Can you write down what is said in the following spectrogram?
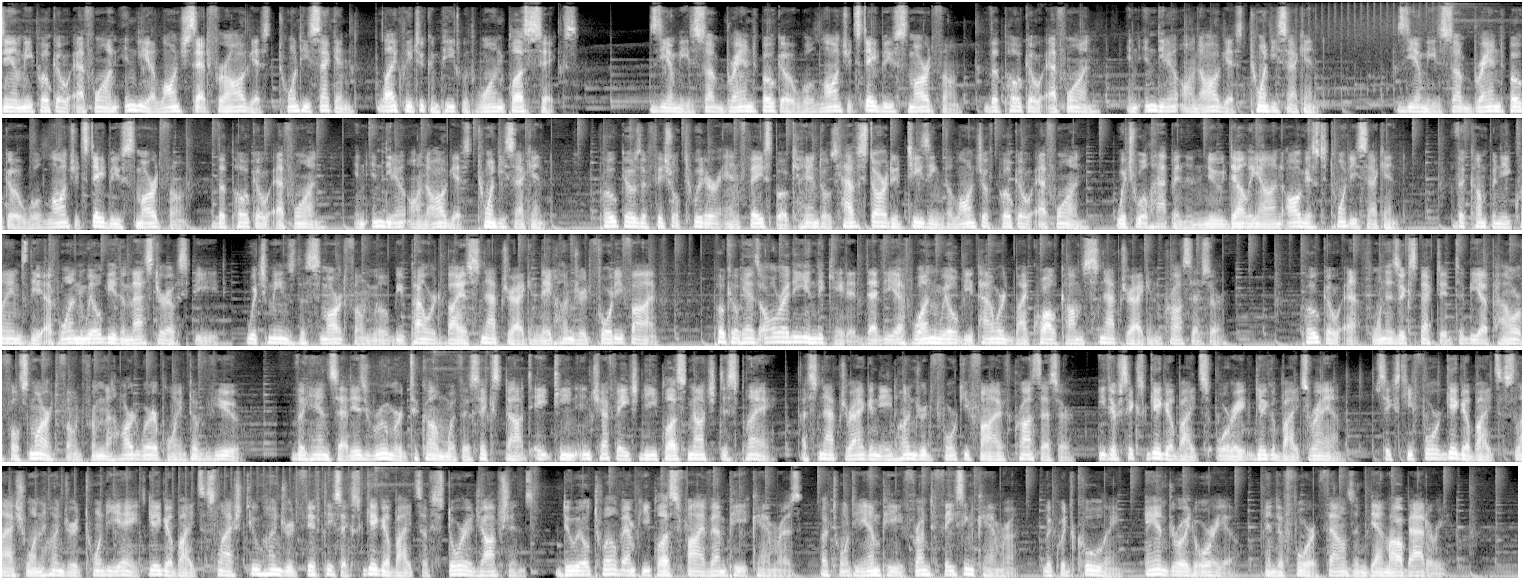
Xiaomi Poco F1 India launch set for August 22, likely to compete with OnePlus 6. Xiaomi's sub-brand Poco will launch its debut smartphone, the Poco F1, in India on August 22. Xiaomi's sub-brand Poco will launch its debut smartphone, the Poco F1, in India on August 22. Poco's official Twitter and Facebook handles have started teasing the launch of Poco F1, which will happen in New Delhi on August 22. The company claims the F1 will be the master of speed, which means the smartphone will be powered by a Snapdragon 845. Poco has already indicated that the F1 will be powered by Qualcomm's Snapdragon processor. Poco F1 is expected to be a powerful smartphone from the hardware point of view. The handset is rumored to come with a 6.18-inch FHD plus notch display, a Snapdragon 845 processor, either 6GB or 8GB RAM, 64GB slash 128GB slash 256GB of storage options, dual 12MP plus 5MP cameras, a 20MP front-facing camera, liquid cooling, Android Oreo, and a 4000 mAh battery.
